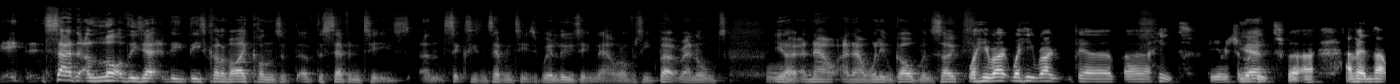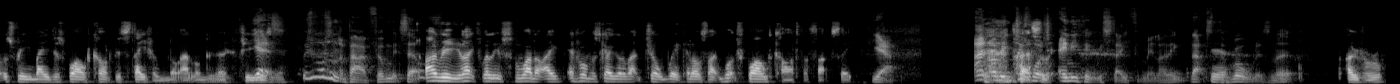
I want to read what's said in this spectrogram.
it, it's sad that a lot of these uh, these kind of icons of, of the 70s and 60s and 70s we're losing now. And obviously Burt Reynolds, you know, and now and now William Goldman. So Well, he wrote. Well, he wrote the uh, Heat, the original Yeah. Heat, but uh, and then that was remade as Wild Card with Statham not that long ago, a few years ago. which wasn't a bad film itself. I really liked. Well, it was the one that I everyone was going on about John Wick, and I was like, "Watch Wild Card for fuck's sake!" yeah. And I mean, just watch anything with Statham in. I think that's the rule, isn't it? Overall,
